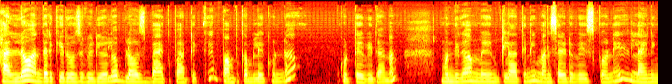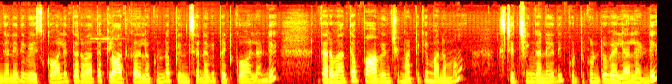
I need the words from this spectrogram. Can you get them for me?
హలో అందరికీ ఈరోజు వీడియోలో బ్లౌజ్ బ్యాక్ పార్ట్కి పంపకం లేకుండా కుట్టే విధానం. ముందుగా మెయిన్ క్లాత్ని మన సైడ్ వేసుకొని లైనింగ్ అనేది వేసుకోవాలి. తర్వాత క్లాత్ కదలకుండా పిన్స్ అనేవి పెట్టుకోవాలండి. తర్వాత పావించు మట్టికి మనము స్టిచ్చింగ్ అనేది కుట్టుకుంటూ వెళ్ళాలండి.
